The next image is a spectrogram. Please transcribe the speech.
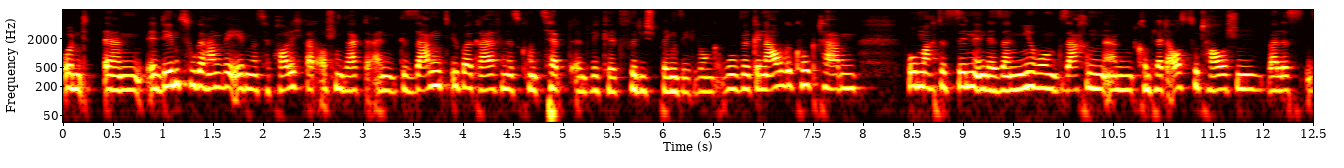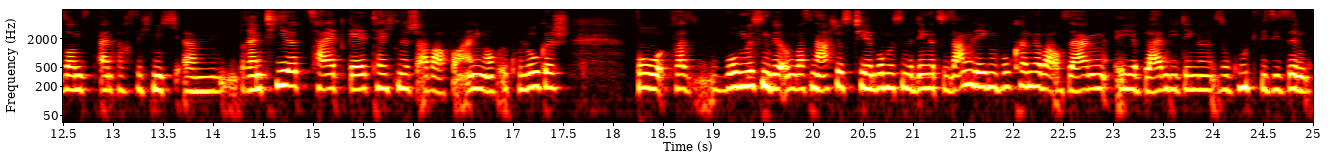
Und ähm, in dem Zuge haben wir eben, was Herr Paulich gerade auch schon sagte, ein gesamtübergreifendes Konzept entwickelt für die Springsiedlung, wo wir genau geguckt haben, wo macht es Sinn, in der Sanierung Sachen ähm, komplett auszutauschen, weil es sonst einfach sich nicht ähm, rentiert, zeit, geldtechnisch, aber vor allen Dingen auch ökologisch. Wo, wo müssen wir irgendwas nachjustieren, wo müssen wir Dinge zusammenlegen, wo können wir aber auch sagen, hier bleiben die Dinge so gut, wie sie sind.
